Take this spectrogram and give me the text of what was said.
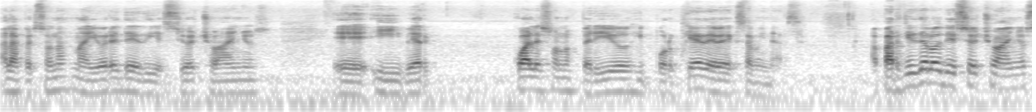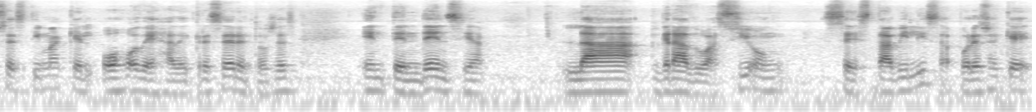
a las personas mayores de 18 años eh, y ver cuáles son los periodos y por qué debe examinarse. A partir de los 18 años se estima que el ojo deja de crecer, entonces en tendencia la graduación se estabiliza. Por eso es que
